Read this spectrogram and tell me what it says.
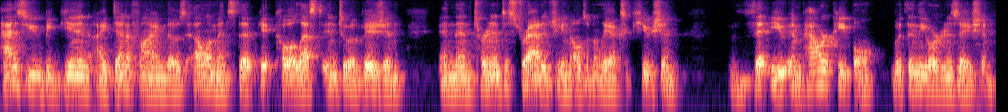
as you begin identifying those elements that get coalesced into a vision and then turn into strategy and ultimately execution, that you empower people within the organization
